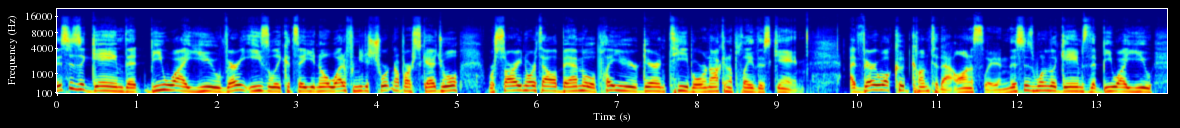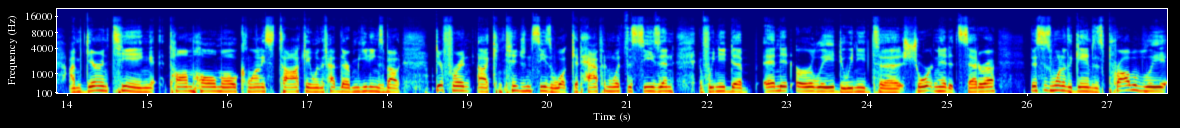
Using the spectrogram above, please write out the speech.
this is a game that BYU very easily could say, you know what, if we need to shorten up our schedule, we're sorry, North Alabama, we'll play you your guarantee, but we're not going to play this game. I very well could come to that, honestly. And this is one of the games that BYU, I'm guaranteeing Tom Holmoe, Kalani Sitake, when they've had their meetings about different uh, contingencies of what could happen with the season, if we need to end it early, do we need to shorten it, etc this is one of the games that's probably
